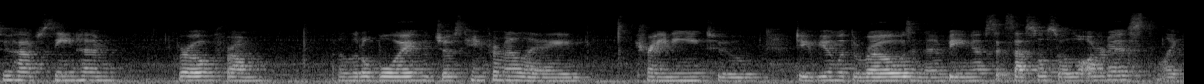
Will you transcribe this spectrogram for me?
To have seen him grow from a little boy who just came from LA, trainee to debuting with the Rose and then being a successful solo artist, like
